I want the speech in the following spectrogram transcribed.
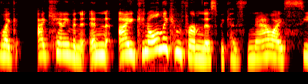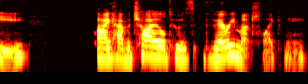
like, I can't even, and I can only confirm this because now I see I have a child who is very much like me.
